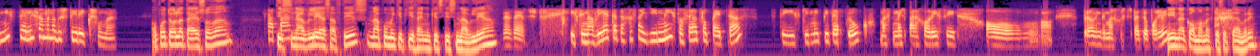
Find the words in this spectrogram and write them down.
εμείς θελήσαμε να τους στηρίξουμε. Οπότε όλα τα έσοδα Θα της πάνε συναυλίας αυτής, να πούμε και ποιοι θα είναι και στη συναυλία. Βεβαίως. Η συναυλία καταρχάς θα γίνει στο θέατρο Πέτρας, στη σκηνή Peter Brook. Μας την έχει παραχωρήσει ο πρώην Δήμαρχος της Πετροπολής. Είναι ακόμα μέχρι το Σεπτέμβρη.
